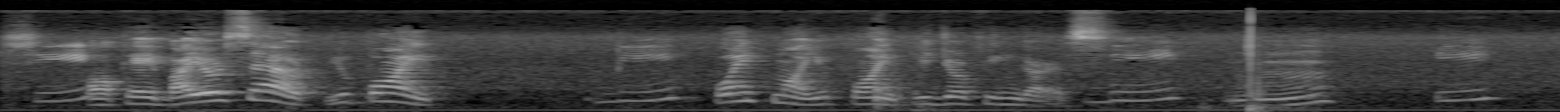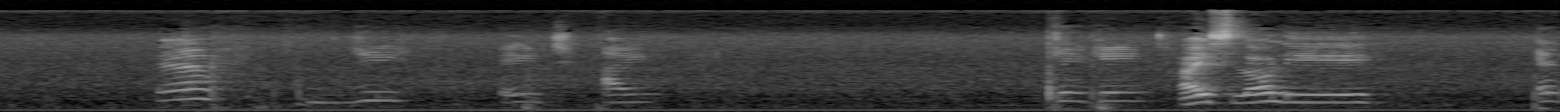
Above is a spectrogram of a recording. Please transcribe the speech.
C, Okay, by yourself. You point. B, Point mo, you point with your fingers. D, Mm-hmm. E, F, G, H, I, J, K, Ay, slowly. L,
